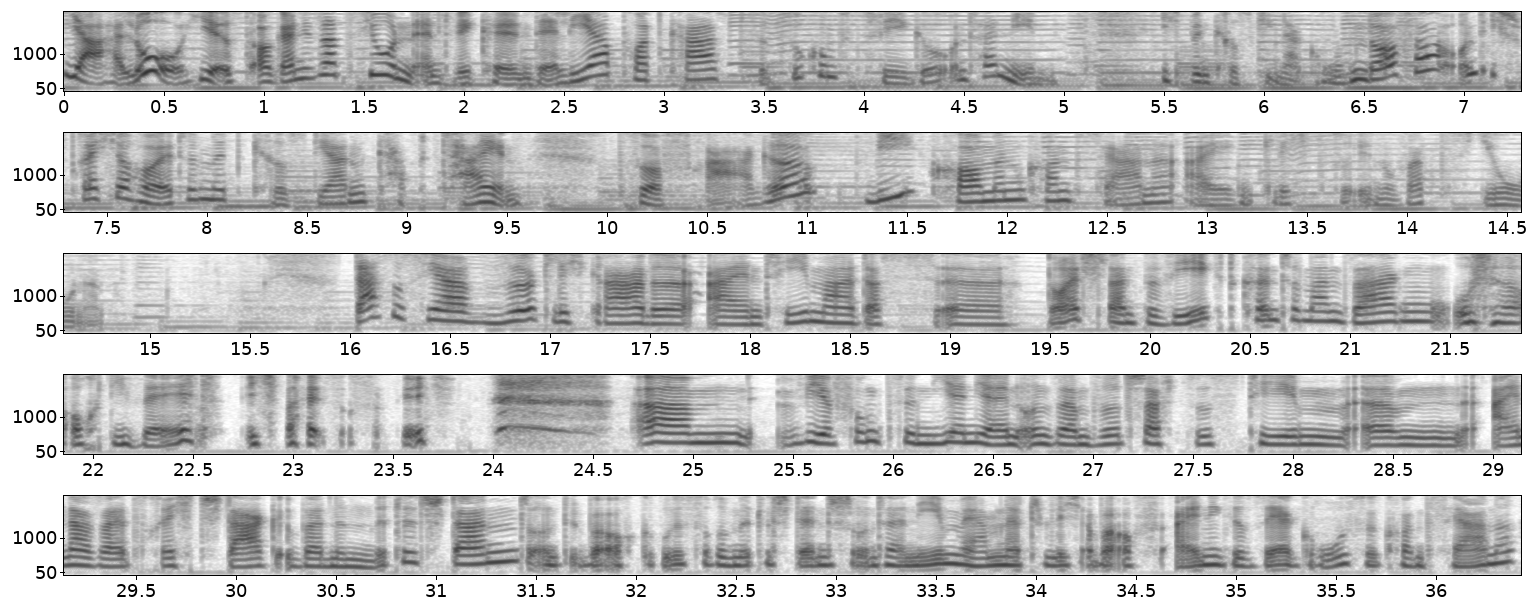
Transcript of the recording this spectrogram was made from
Ja, hallo, hier ist Organisationen entwickeln, der Lea-Podcast für zukunftsfähige Unternehmen. Ich bin Christina Grubendorfer und ich spreche heute mit Christian Kaptein zur Frage, wie kommen Konzerne eigentlich zu Innovationen? Das ist ja wirklich gerade ein Thema, das äh, Deutschland bewegt, könnte man sagen, oder auch die Welt. Ich weiß es nicht. Ähm, wir funktionieren ja in unserem Wirtschaftssystem ähm, einerseits recht stark über einen Mittelstand und über auch größere mittelständische Unternehmen. Wir haben natürlich aber auch einige sehr große Konzerne.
